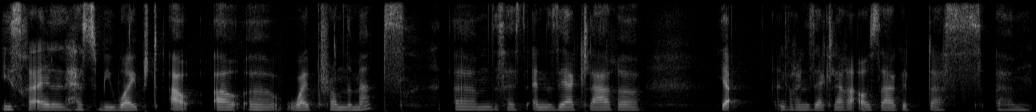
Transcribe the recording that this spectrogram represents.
Israel has to be wiped out, out uh, wiped from the maps. Ähm, das heißt eine sehr klare, einfach eine sehr klare Aussage, dass ähm,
